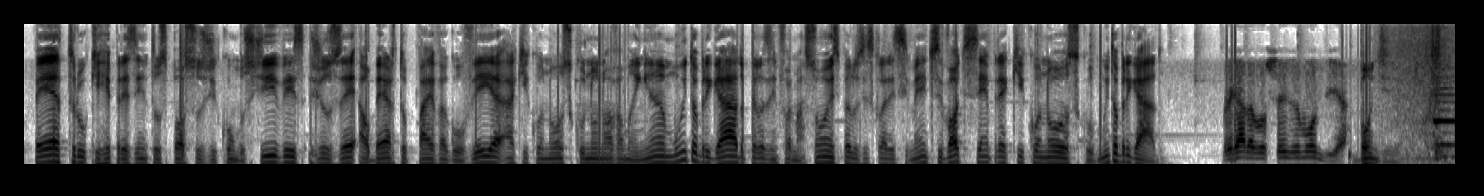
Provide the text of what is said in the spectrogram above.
Petro, que representa os postos de combustíveis, José Alberto Paiva Gouveia, aqui conosco no Nova Manhã. Muito obrigado pelas informações, pelos esclarecimentos e volte sempre aqui conosco. Muito obrigado. Obrigado a vocês e bom dia. Bom dia.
